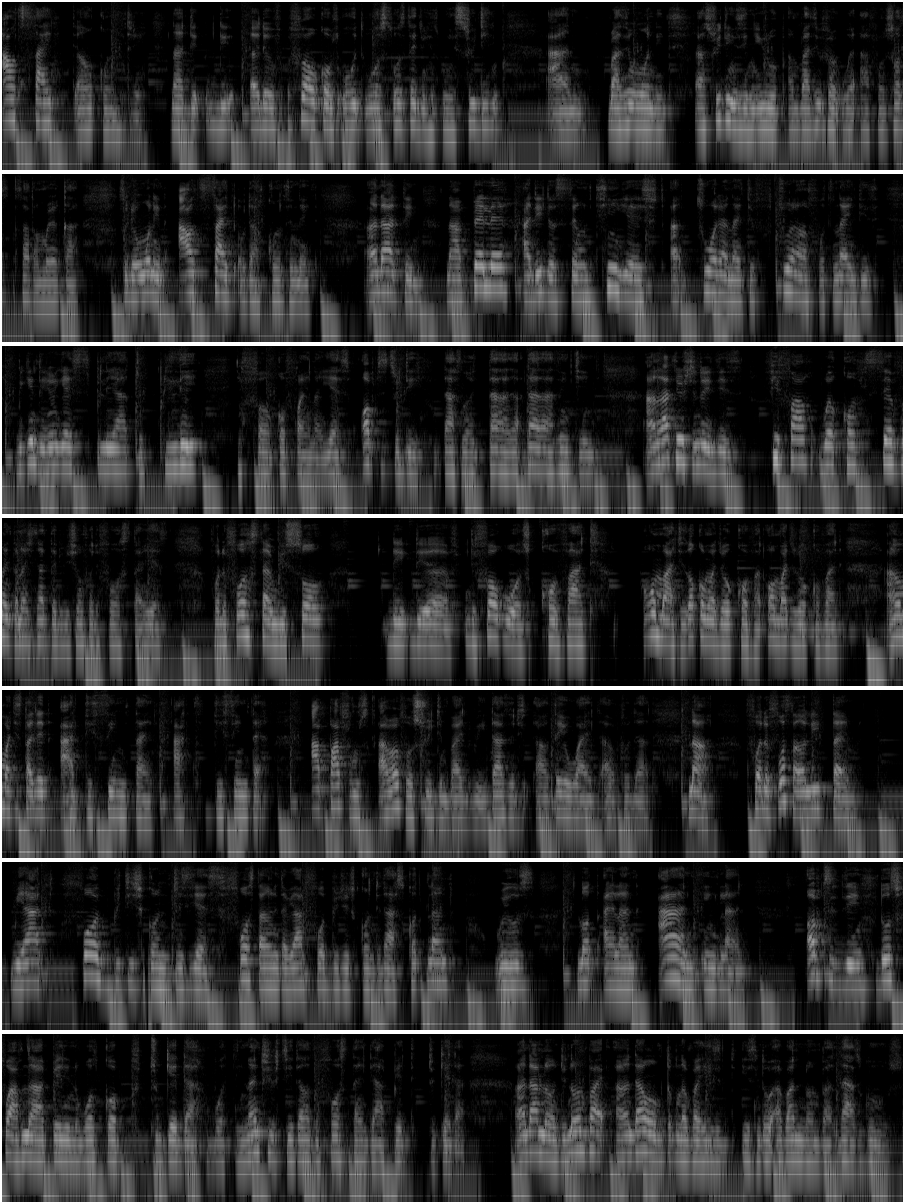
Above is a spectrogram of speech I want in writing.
outside their own country. Now, the the, uh, the FIFA World Cup was hosted in, in, Sweden, and Brazil won it. And Sweden is in Europe, and Brazil from, are from South, South America, so they won it outside of that continent. Another thing, now Pele, did the 17 years and 290, 249 days, became the youngest player to play in FIFA Cup final. Yes, up to today, that's not that, that hasn't changed. Another thing you should know is this FIFA welcomed several international television for the first time. Yes, for the first time we saw the the uh, the FIFA was covered. All matches, all matches were covered. All matches were covered, and all matches started at the same time. At the same time, apart from apart from Sweden, by the way, that's it. I'll tell you why for that. Now, for the first and only time, we had four British countries. Yes, first and only time we had four British countries. Scotland, Wales, North Ireland, and England up to the those four have not appeared in the World Cup together, but in 1950 that was the first time they appeared together. And that no, the number and that one we're talking about is is not about numbers, that's goals.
